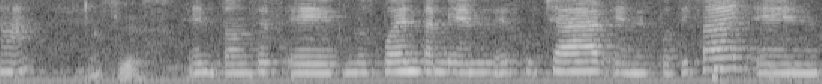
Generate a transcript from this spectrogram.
Ajá. Así es. Entonces, eh, nos pueden también escuchar en Spotify, en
